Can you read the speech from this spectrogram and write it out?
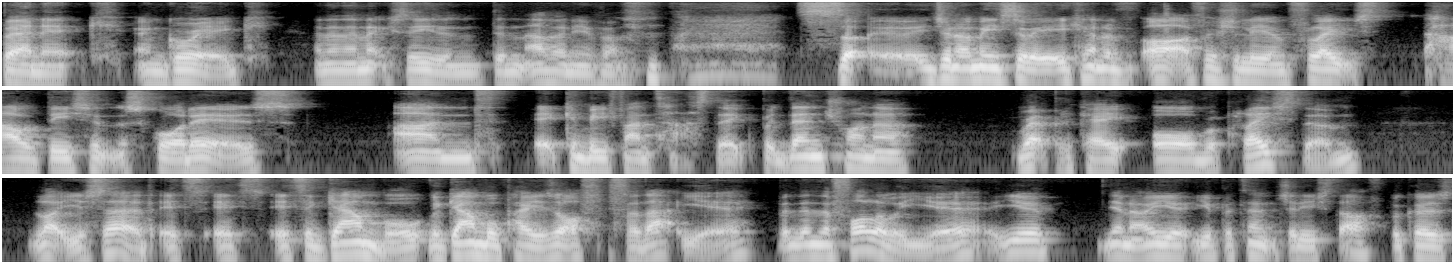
Benik, and Grigg. And then the next season didn't have any of them. so do you know what I mean? So it kind of artificially inflates how decent the squad is, and it can be fantastic. But then trying to replicate or replace them like you said, it's it's it's a gamble. The gamble pays off for that year, but then the following year, you you know you you potentially stuff because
